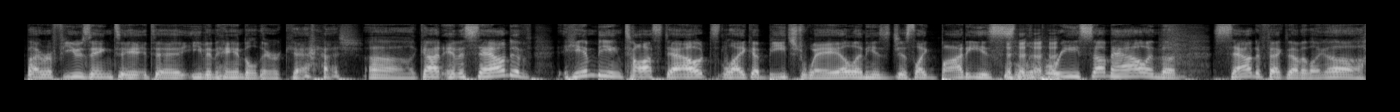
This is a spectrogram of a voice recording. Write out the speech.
by refusing to to even handle their cash. Oh God! And the sound of him being tossed out like a beached whale, and his just like body is slippery somehow, and the sound effect of it, like oh.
